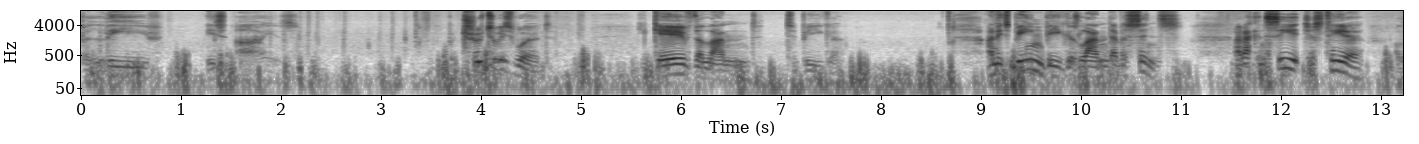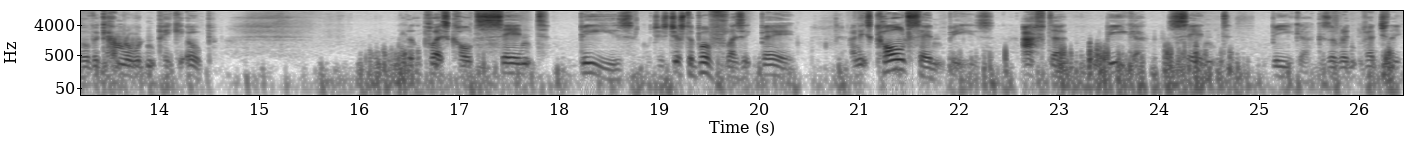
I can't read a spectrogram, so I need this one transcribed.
believe his eyes. But true to his word, he gave the land to Bega. And it's been Bega's land ever since. And I can see it just here, although the camera wouldn't pick it up. A little place called St. Bees, which is just above Fleswick Bay. And it's called St. Bees after Bega, Saint Bega, because eventually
